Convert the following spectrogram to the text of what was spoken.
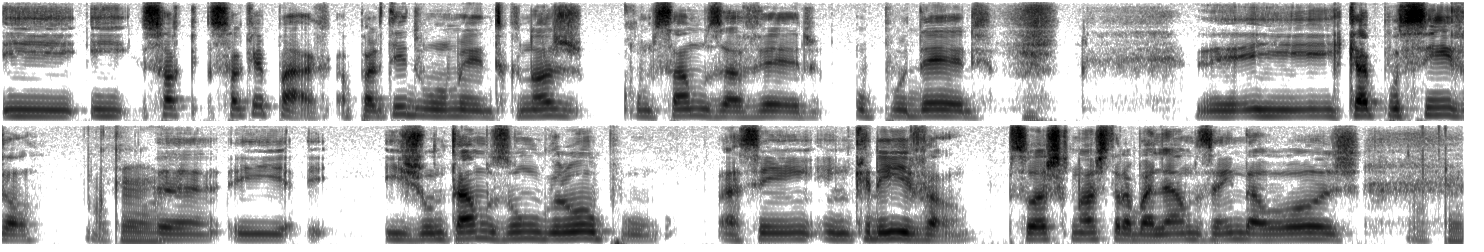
e, e só, que, só que, pá, a partir do momento que nós começamos a ver o poder e, e que é possível. Okay. Uh, e, e juntamos um grupo assim incrível, pessoas que nós trabalhamos ainda hoje, okay.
